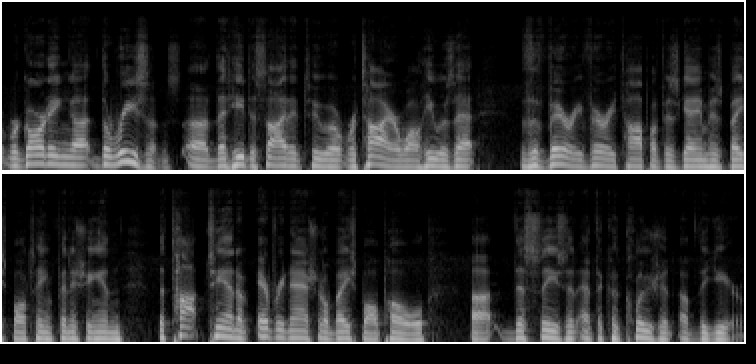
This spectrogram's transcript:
regarding the reasons that he decided to retire while he was at the very, very top of his game, his baseball team finishing in the top 10 of every national baseball poll uh, this season at the conclusion of the year.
